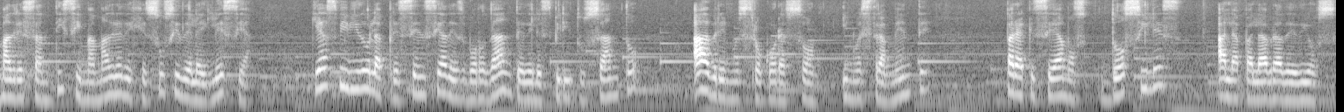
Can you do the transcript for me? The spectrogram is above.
Madre Santísima, Madre de Jesús y de la Iglesia, que has vivido la presencia desbordante del Espíritu Santo, abre nuestro corazón y nuestra mente para que seamos dóciles a la palabra de Dios.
